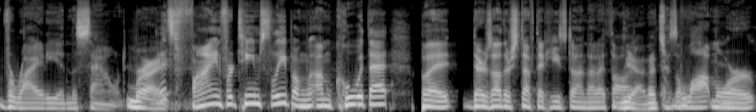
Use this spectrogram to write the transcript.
variety in the sound. Right. And it's fine for Team Sleep. I'm I'm cool with that. But there's other stuff that he's done that I thought Yeah, that's- has a lot more,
